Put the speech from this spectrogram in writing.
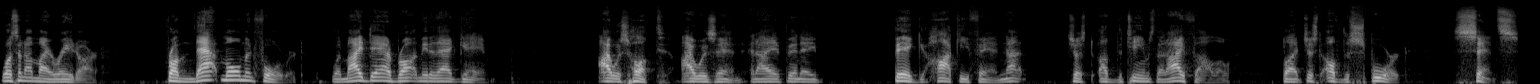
wasn't on my radar. From that moment forward, when my dad brought me to that game, I was hooked. I was in, and I have been a big hockey fan, not just of the teams that I follow but just of the sport since.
